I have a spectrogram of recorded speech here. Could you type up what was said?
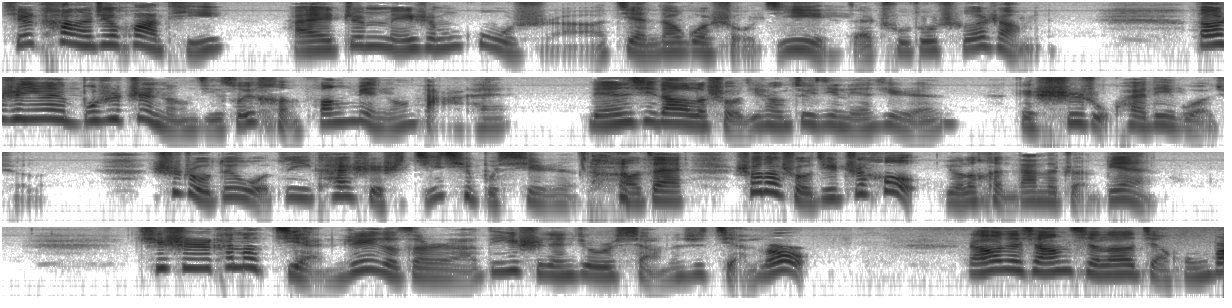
其实看了这话题，还真没什么故事啊。捡到过手机，在出租车上面，当时因为不是智能机，所以很方便，能打开。联系到了手机上最近联系人，给失主快递过去了。失主对我最一开始也是极其不信任，好在收到手机之后有了很大的转变。其实看到“捡”这个字儿啊，第一时间就是想着是捡漏，然后就想起了捡红包，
